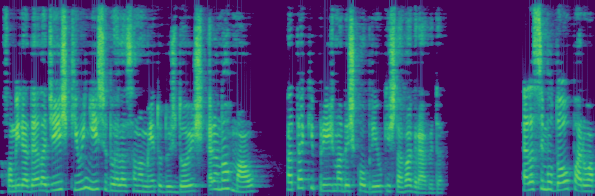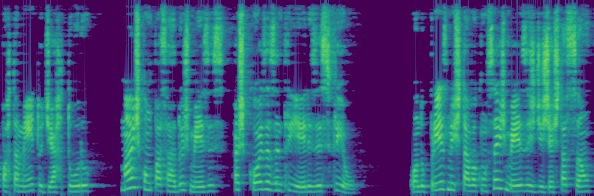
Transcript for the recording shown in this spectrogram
A família dela diz que o início do relacionamento dos dois era normal, até que Prisma descobriu que estava grávida. Ela se mudou para o apartamento de Arturo, mas com o passar dos meses, as coisas entre eles esfriou. Quando Prisma estava com seis meses de gestação,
